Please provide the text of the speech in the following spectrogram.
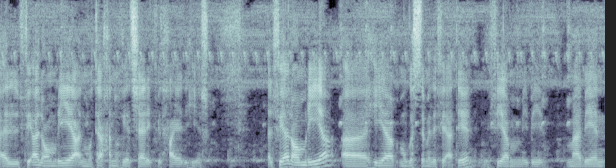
الفئة العمرية المتاحة أنه هي تشارك في الحياة دي هي شو؟ الفئة العمرية آه، هي مقسمة لفئتين فئة ما بين ما بين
